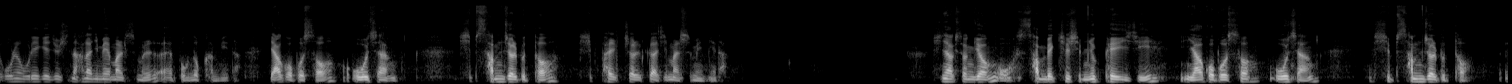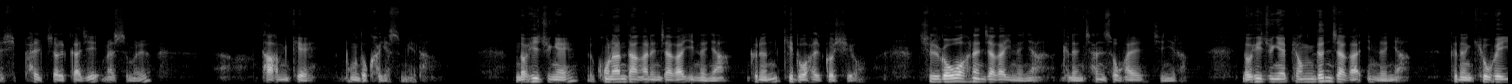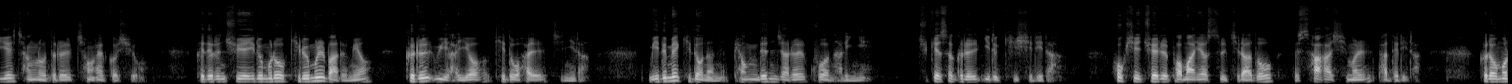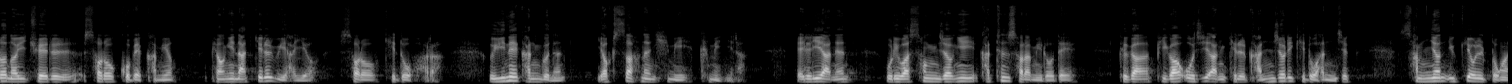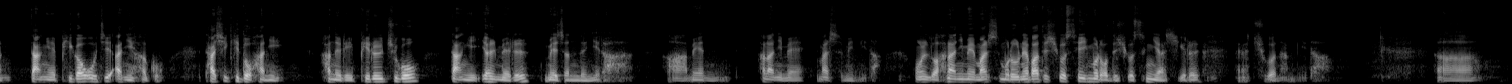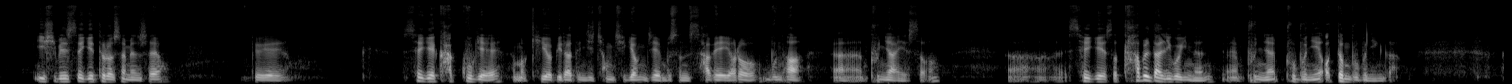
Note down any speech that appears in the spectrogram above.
오늘 우리에게 주신 하나님의 말씀을 봉독합니다. 야고보서 5장 13절부터 18절까지 말씀입니다. 신약 성경 376페이지 야고보서 5장 13절부터 18절까지 말씀을 다 함께 봉독하겠습니다. 너희 중에 고난 당하는 자가 있느냐 그는 기도할 것이요 즐거워하는 자가 있느냐 그는 찬송할지니라 너희 중에 병든 자가 있느냐 그는 교회의 장로들을 청할 것이요. 그들은 주의 이름으로 기름을 바르며 그를 위하여 기도할지니라. 믿음의 기도는 병든 자를 구원하리니 주께서 그를 일으키시리라. 혹시 죄를 범하였을지라도 사하심을 받으리라. 그러므로 너희 죄를 서로 고백하며 병이 낫기를 위하여 서로 기도하라. 의인의 간구는 역사하는 힘이 금이니라. 엘리야는 우리와 성정이 같은 사람이로되 그가 비가 오지 않기를 간절히 기도한즉 3년 6개월 동안 땅에 비가 오지 아니하고 다시 기도하니 하늘이 비를 주고 땅이 열매를 맺었느니라. 아멘. 하나님의 말씀입니다. 오늘도 하나님의 말씀으로 은혜 받으시고 새 힘을 얻으시고 승리하시기를 축원합니다. 아, 21세기 들어서면서요. 그 세계 각국의 뭐 기업이라든지 정치 경제 무슨 사회 여러 문화 아, 분야에서 아, 세계에서 탑을 달리고 있는 분야, 부분이 어떤 부분인가?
